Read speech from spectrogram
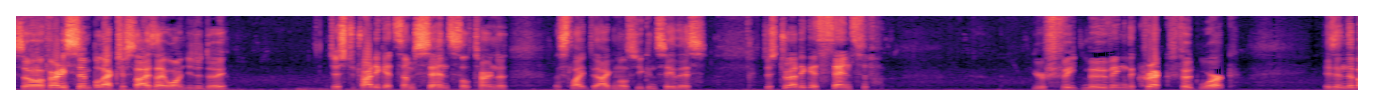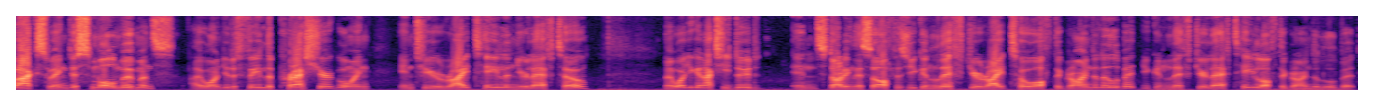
So a very simple exercise I want you to do, just to try to get some sense, I'll turn the, the slight diagonal so you can see this, just try to get a sense of your feet moving, the correct footwork, is in the backswing, just small movements. I want you to feel the pressure going into your right heel and your left toe. Now what you can actually do in starting this off is you can lift your right toe off the ground a little bit, you can lift your left heel off the ground a little bit.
